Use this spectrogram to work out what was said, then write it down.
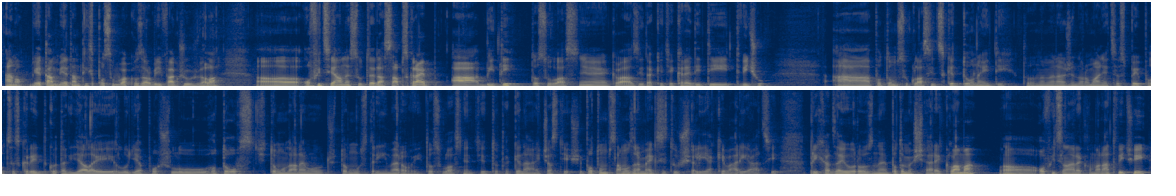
Áno, je tam, je tam tých spôsobov, ako zarobiť fakt, že už veľa. Uh, oficiálne sú teda subscribe a bity, to sú vlastne kvázi také tie kredity Twitchu a potom sú klasické donaty. To znamená, že normálne cez PayPal, cez kreditko tak ďalej ľudia pošlú hotovosť tomu danému tomu streamerovi. To sú vlastne tieto také najčastejšie. Potom samozrejme existujú všelijaké variácie. Prichádzajú rôzne, potom ešte aj reklama, oficiálna reklama na Twitchi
